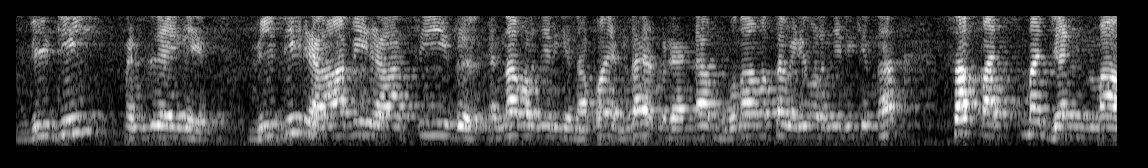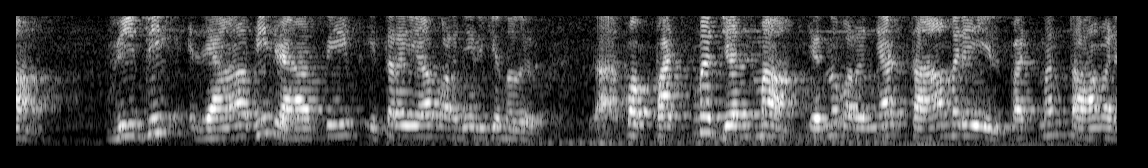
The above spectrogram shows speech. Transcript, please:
വിധി മനസ്സിലായില്ലേ? വിധി രാവി രാസീത് എന്നാ പറഞ്ഞിരിക്കുന്നത് അപ്പൊ എന്താ രണ്ടാം മൂന്നാമത്തെ വരി പറഞ്ഞിരിക്കുന്ന? സ പത്മജന്മ വിധി രാവി രാസീത് ഇത്രയാ പറഞ്ഞിരിക്കുന്നത്. അപ്പൊ പത്മജന്മ എന്ന് പറഞ്ഞാൽ താമരയിൽ പത്മൻ താമര.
